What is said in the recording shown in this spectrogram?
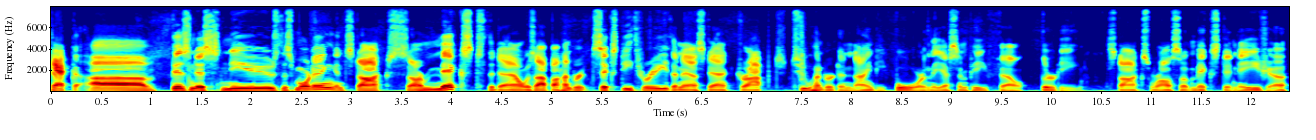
Check of business news this morning, and stocks are mixed. The Dow was up 163, the Nasdaq dropped 294, and the S&P fell 30. Stocks were also mixed in Asia.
